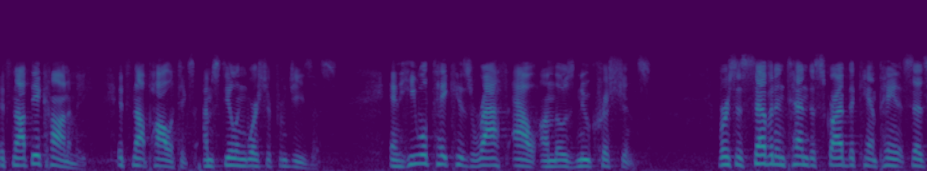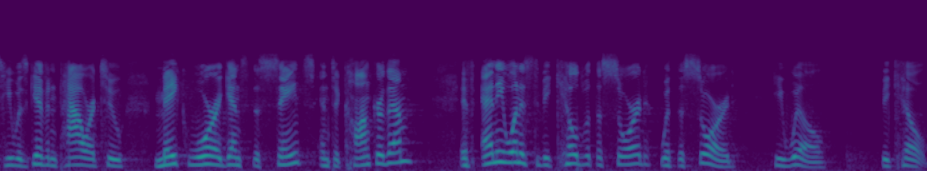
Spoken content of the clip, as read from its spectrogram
It's not the economy, it's not politics. I'm stealing worship from Jesus. And he will take his wrath out on those new Christians. Verses 7 and 10 describe the campaign. It says, He was given power to make war against the saints and to conquer them. If anyone is to be killed with the sword, with the sword, he will be killed.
